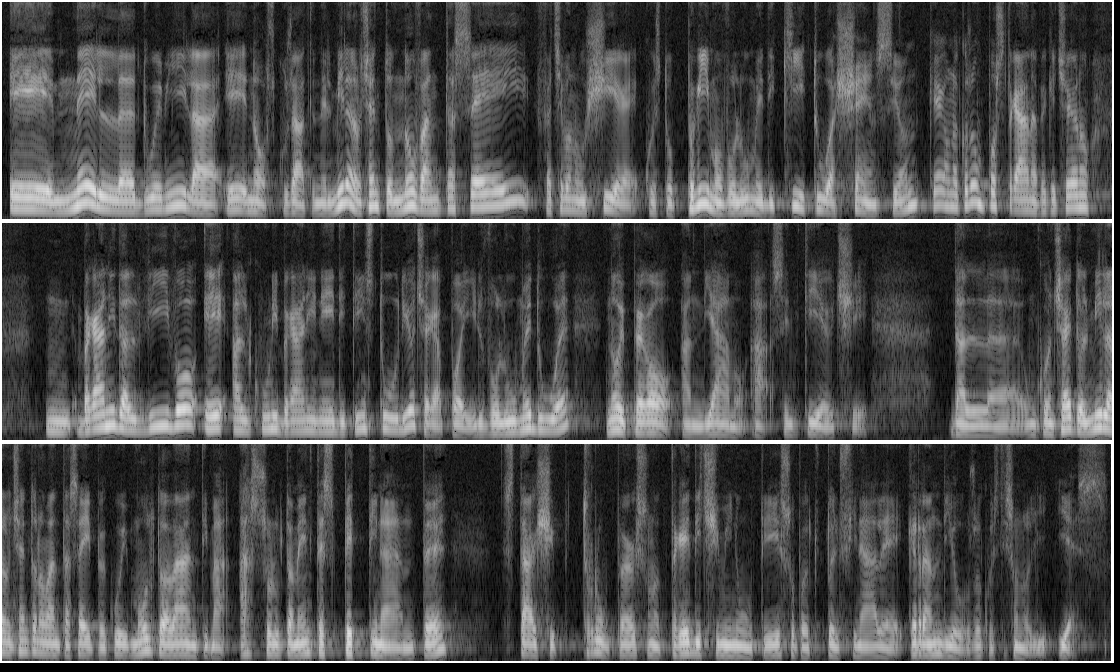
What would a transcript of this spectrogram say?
E nel 2000 e, no, scusate, nel 1996 facevano uscire questo primo volume di Key to Ascension, che era una cosa un po' strana perché c'erano mh, brani dal vivo e alcuni brani inediti in studio, c'era poi il volume 2, noi però andiamo a sentirci dal un concerto del 1996, per cui molto avanti ma assolutamente spettinante, Starship Trooper, sono 13 minuti, soprattutto il finale è grandioso, questi sono gli Yes.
